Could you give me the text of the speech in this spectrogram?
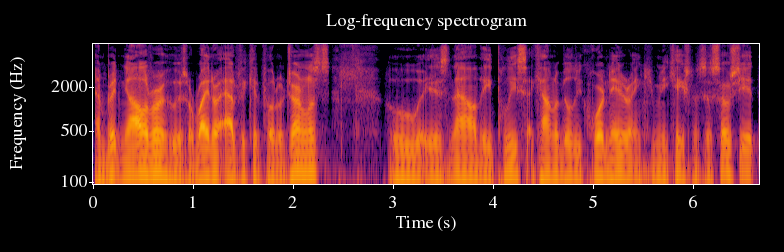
and Brittany Oliver, who is a writer, advocate, photojournalist who is now the Police Accountability Coordinator and Communications Associate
